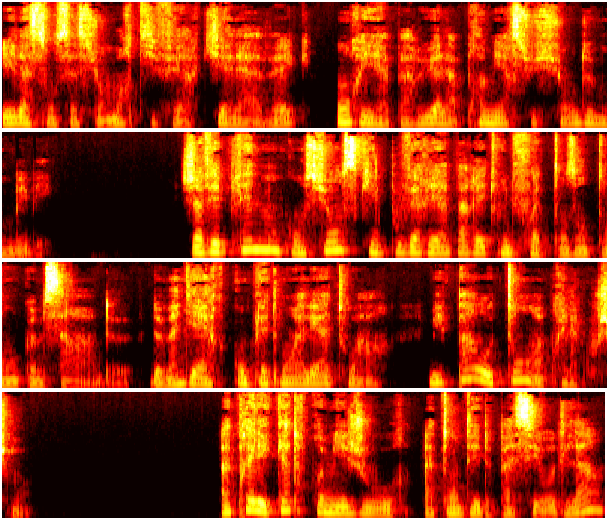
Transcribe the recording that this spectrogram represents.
et la sensation mortifère qui allait avec ont réapparu à la première succion de mon bébé. J'avais pleinement conscience qu'il pouvait réapparaître une fois de temps en temps, comme ça, de, de manière complètement aléatoire, mais pas autant après l'accouchement. Après les quatre premiers jours à tenter de passer au-delà,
